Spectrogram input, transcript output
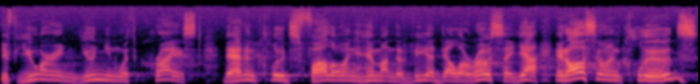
If you are in union with Christ, that includes following him on the Via Dolorosa. Yeah, it also includes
